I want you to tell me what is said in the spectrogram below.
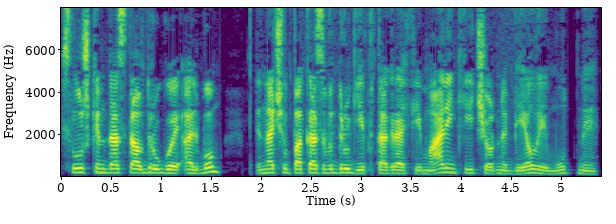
Слушкин достал другой альбом и начал показывать другие фотографии, маленькие, черно-белые, мутные.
